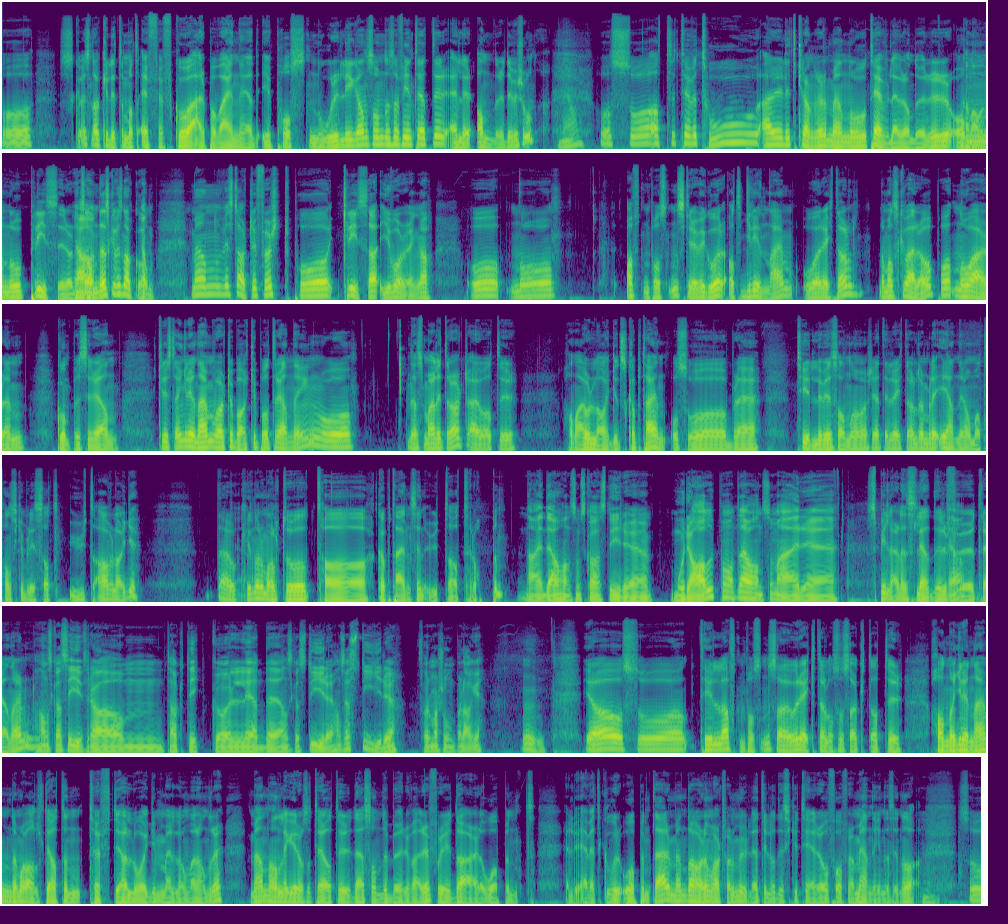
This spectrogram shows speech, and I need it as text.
Og skal vi snakke litt om at FFK er på vei ned i Post Nord-ligaen, som det så fint heter, eller andredivisjon. Ja. Og så at TV 2 er i litt krangel med noen TV-leverandører om Kanalen. noen priser og litt Ja. sånn. Det skal vi snakke Ja. om. Men vi starter først på krisa i Vålerenga. Og nå Aftenposten skrev i går at Grindheim og Rekdal de har skværa opp, og nå er de kompiser igjen. Kristian Grindheim var tilbake på trening, og det som er litt rart, er jo at han er jo lagets kaptein, og så ble tydeligvis han og Kjetil Rekdal de ble enige om at han skulle bli satt ut av laget. Det er jo ikke normalt å ta kapteinen sin ut av troppen. Nei, det er jo han som skal styre moral, på en måte. Det er jo han som er eh, Spillernes leder Ja. før treneren. Han skal si ifra om taktikk og lede Han skal styre Han skal styre formasjonen på laget. Mm. Ja, og så til Aftenposten så har jo Rekdal også sagt at der, han og Grindheim de har alltid hatt en tøff dialog mellom hverandre. Men han legger også til at det er sånn det bør være, Fordi da er det åpent Eller jeg vet ikke hvor åpent det er, men da har de i hvert fall mulighet til å diskutere og få fram meningene sine, da. Mm. Så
